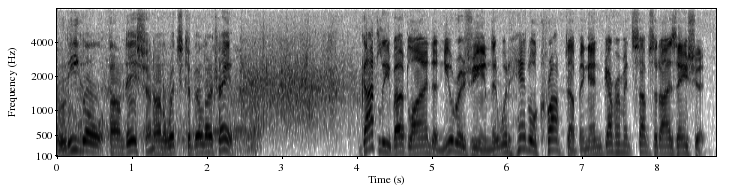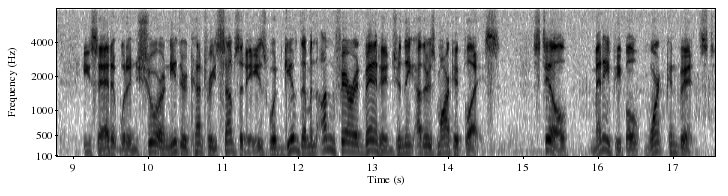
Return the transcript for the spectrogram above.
legal foundation on which to build our trade. Gotlieb outlined a new regime that would handle crop dumping and government subsidization. He said it would ensure neither country's subsidies would give them an unfair advantage in the other's marketplace. Still, many people weren't convinced.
